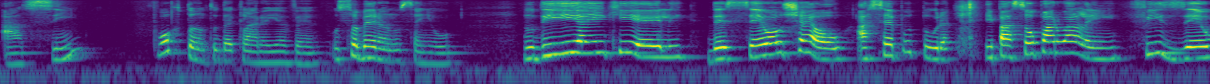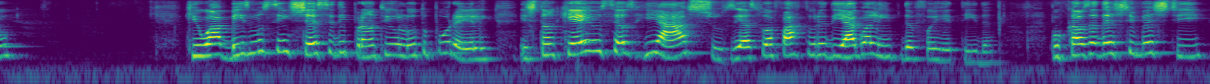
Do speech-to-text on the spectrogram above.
Assim, portanto, declara Yahvé, o soberano Senhor, no dia em que ele desceu ao Sheol, à sepultura, e passou para o além, fiz eu que o abismo se enchesse de pranto e o luto por ele. Estanquei os seus riachos e a sua fartura de água límpida foi retida. Por causa deste vestir,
